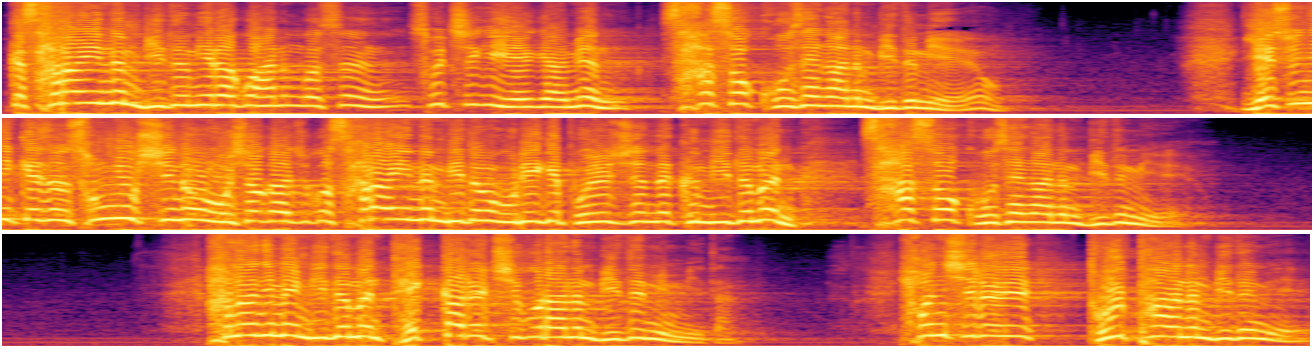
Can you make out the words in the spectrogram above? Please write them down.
그러니까 살아있는 믿음이라고 하는 것은 솔직히 얘기하면 사서 고생하는 믿음이에요. 예수님께서는 성육신으로 오셔가지고 살아있는 믿음을 우리에게 보여주셨는데 그 믿음은 사서 고생하는 믿음이에요. 하나님의 믿음은 대가를 지불하는 믿음입니다. 현실을 돌파하는 믿음이에요.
